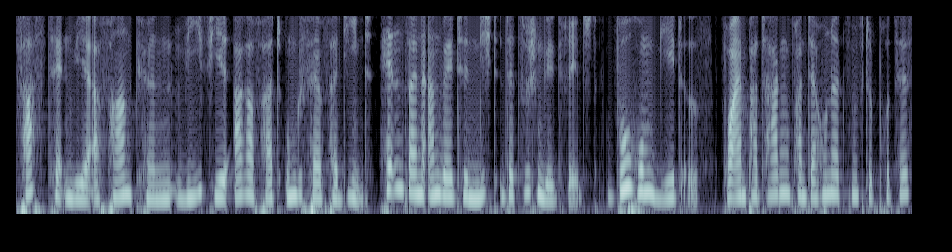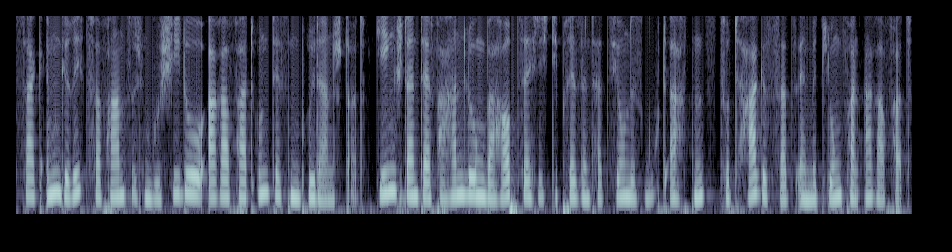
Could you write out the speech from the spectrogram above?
Fast hätten wir erfahren können, wie viel Arafat ungefähr verdient, hätten seine Anwälte nicht dazwischen gegrätscht. Worum geht es? Vor ein paar Tagen fand der 105. Prozesstag im Gerichtsverfahren zwischen Bushido, Arafat und dessen Brüdern statt. Gegenstand der Verhandlungen war hauptsächlich die Präsentation des Gutachtens zur Tagessatzermittlung von Arafat.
